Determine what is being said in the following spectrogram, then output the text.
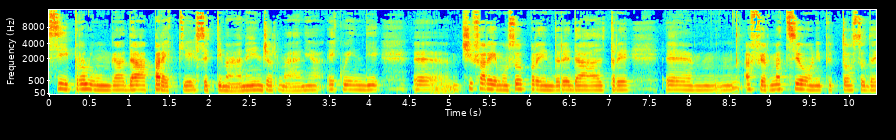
si prolunga da parecchie settimane in Germania e quindi eh, ci faremo sorprendere da altre ehm, affermazioni piuttosto da,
